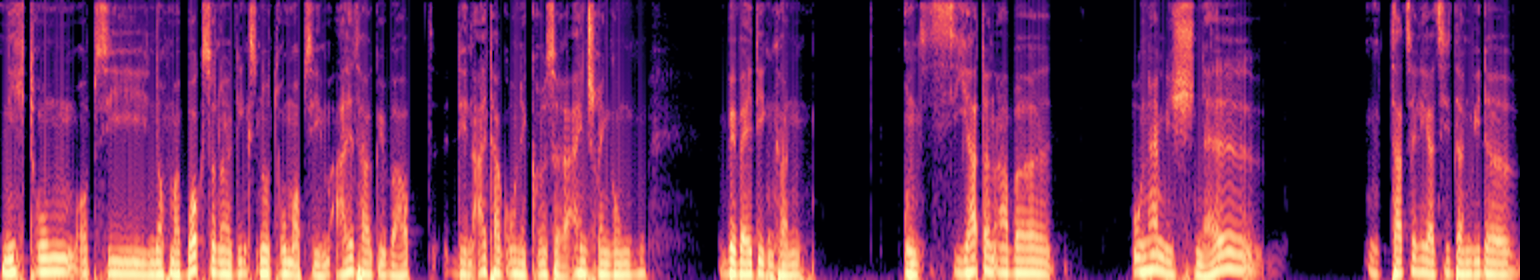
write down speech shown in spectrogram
nicht drum, ob sie nochmal boxt, sondern da ging es nur darum, ob sie im Alltag überhaupt den Alltag ohne größere Einschränkungen bewältigen kann. Und sie hat dann aber unheimlich schnell, tatsächlich als sie dann wieder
